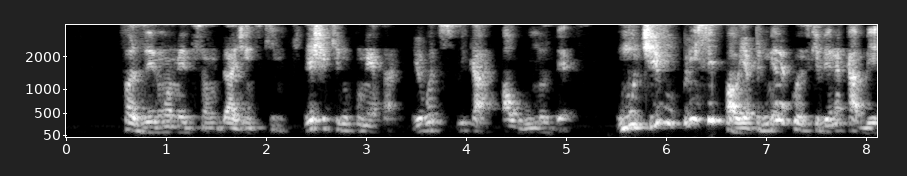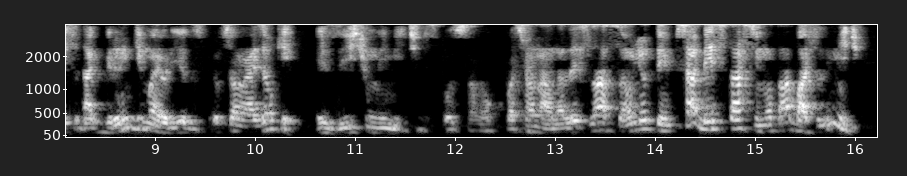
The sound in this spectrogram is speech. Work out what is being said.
fazer uma medição de agentes químicos? Deixa aqui no comentário. Eu vou te explicar algumas delas. O motivo principal e a primeira coisa que vem na cabeça da grande maioria dos profissionais é o quê? Existe um limite de exposição ocupacional na legislação e eu tenho que saber se está acima ou está abaixo do limite.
